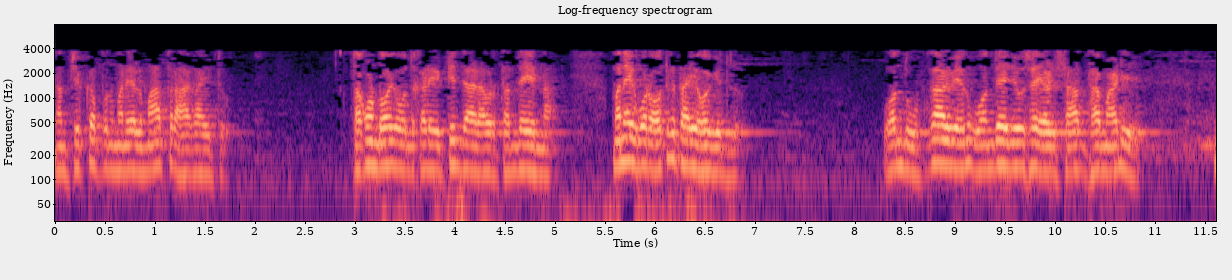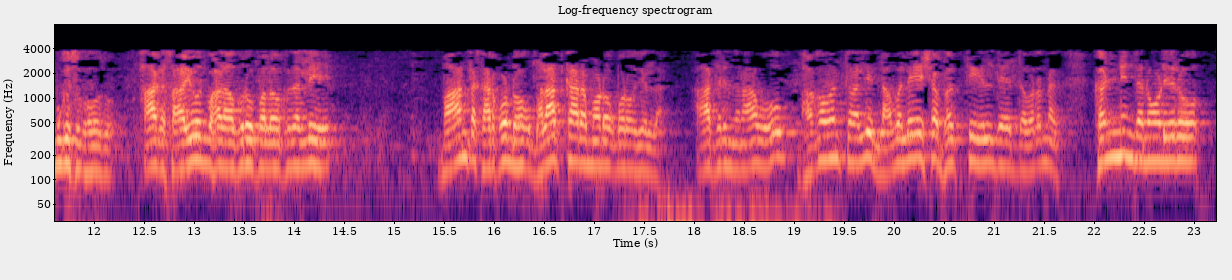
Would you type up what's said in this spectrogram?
ನಮ್ಮ ಚಿಕ್ಕಪ್ಪನ ಮನೆಯಲ್ಲಿ ಮಾತ್ರ ಹಾಗಾಯಿತು. ತಗೊಂಡೋಗಿ ಒಂದು ಕಡೆ ಇಟ್ಟಿದ್ದಾರೆ ಅವರ ತಂದೆಯನ್ನ. ಮನೆಗೆ ಬರೋ ಹೊತ್ತಿಗೆ ತಾಯಿ ಹೋಗಿದ್ಲು. ಒಂದು ಉಪಕಾರವೇನು, ಒಂದೇ ದಿವಸ ಎರಡು ಶ್ರಾದ್ದ ಮಾಡಿ ಮುಗಿಸಬಹುದು ಹಾಗೆ ಸಾಯೋದು ಬಹಳ ಅಪರೂಪ ಲೋಕದಲ್ಲಿ. ಬಾ ಅಂತ ಕರ್ಕೊಂಡು ಹೋಗಿ ಬಲಾತ್ಕಾರ ಮಾಡೋಕೆ ಬರೋದಿಲ್ಲ. ಆದ್ರಿಂದ ನಾವು ಭಗವಂತನಲ್ಲಿ ಲವಲೇಶ ಭಕ್ತಿ ಇಲ್ಲದೆ ಇದ್ದವರನ್ನ ಕಣ್ಣಿಂದ ನೋಡಿದರು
